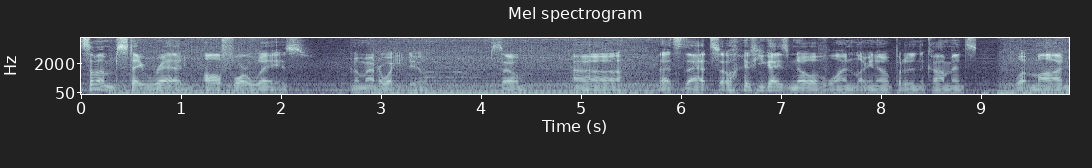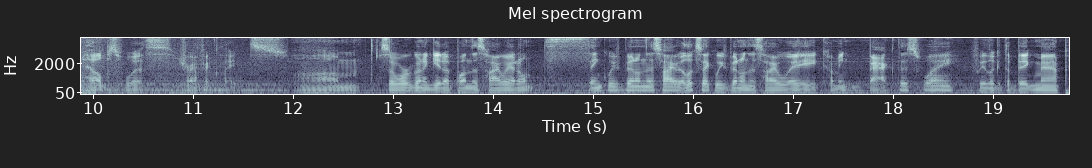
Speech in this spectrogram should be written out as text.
Some of them stay red all four ways, no matter what you do. So, uh, that's that. So if you guys know of one, let me know. Put it in the comments. What mod helps with traffic lights? Um, so we're going to get up on this highway. I don't think we've been on this highway. It looks like we've been on this highway coming back this way. If we look at the big map.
